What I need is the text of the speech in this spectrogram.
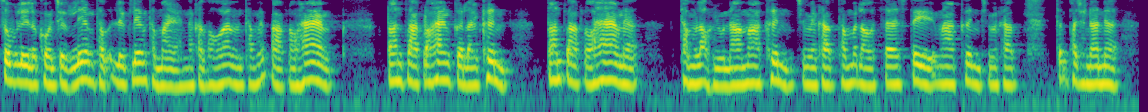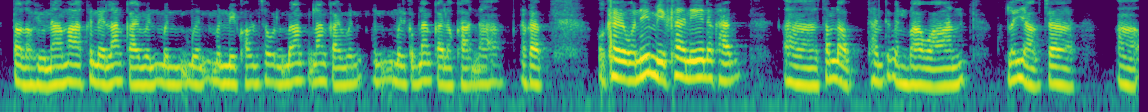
สูบบุหรี่เราควรจะเลี่ยงหลีกเลี่ยงทำไมนะครับ เพราะว่ามันทำให้ปากเราแห้ง ตอนปากเราแห้งเกิดอะไรขึ้น ตอนปากเราแห้งเนี่ยทำให้เราหิวน้ำมากขึ้นใช่ไหมครับทำให้เรา thirsty มากขึ้นใช่ไหมครับเพราะฉะนั้นเนี่ยตอนเราหิวน้ำมากขึ้นในร่างกายมันมันเหมือนมันมีความรู้สึกร่างร่างกายมันมันเหมือนกับร่างกายเราขาดน้ำนะครับ โอเค วันนี้มีแค่นี้นะครับสำหรับท่านที่เป็นเบาหวาน และอยากจะ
